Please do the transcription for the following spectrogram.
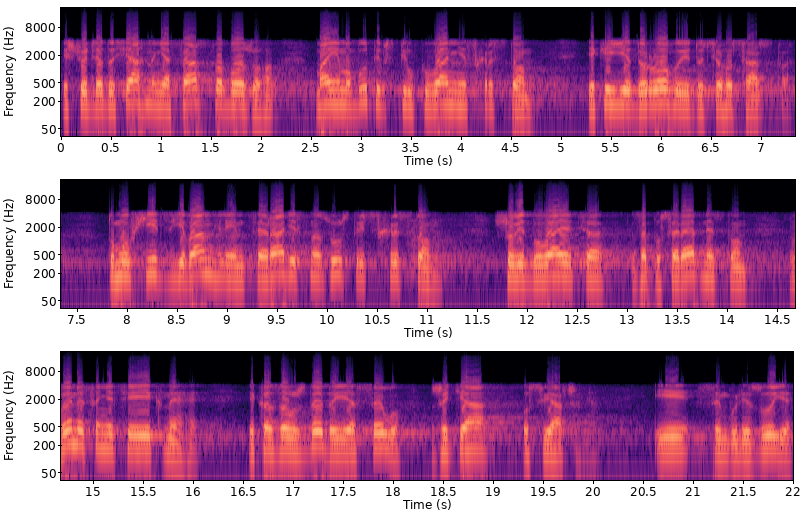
і що для досягнення Царства Божого маємо бути в спілкуванні з Христом, який є дорогою до цього царства. Тому вхід з Євангелієм це радісна зустріч з Христом, що відбувається за посередництвом винесення цієї книги, яка завжди дає силу життя освячення і символізує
